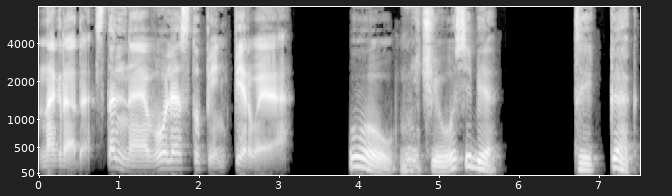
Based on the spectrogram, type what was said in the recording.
Награда. Стальная воля. Ступень первая. Оу, ничего себе! Ты как?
